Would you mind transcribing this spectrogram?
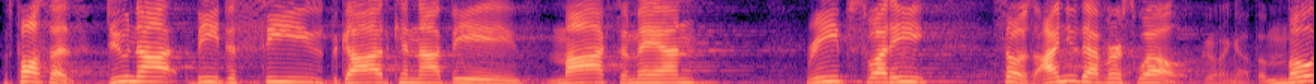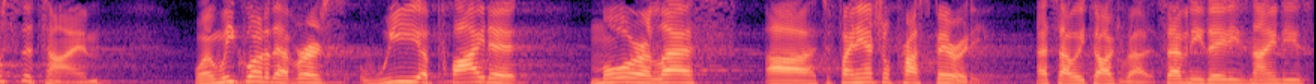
As Paul says, do not be deceived. God cannot be mocked. A man reaps what he sows. I knew that verse well growing up. But most of the time, when we quoted that verse, we applied it more or less uh, to financial prosperity. That's how we talked about it. 70s, 80s, 90s,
